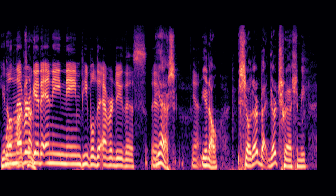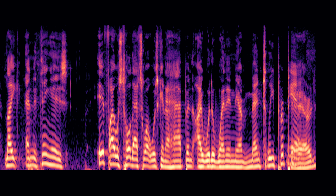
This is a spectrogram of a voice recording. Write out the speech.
You know, we'll I'm never trying to- get any name people to ever do this. If- Yes. Yeah. You know, so they're they're trashing me. Like, and the thing is, if I was told that's what was going to happen, I would have went in there mentally prepared.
